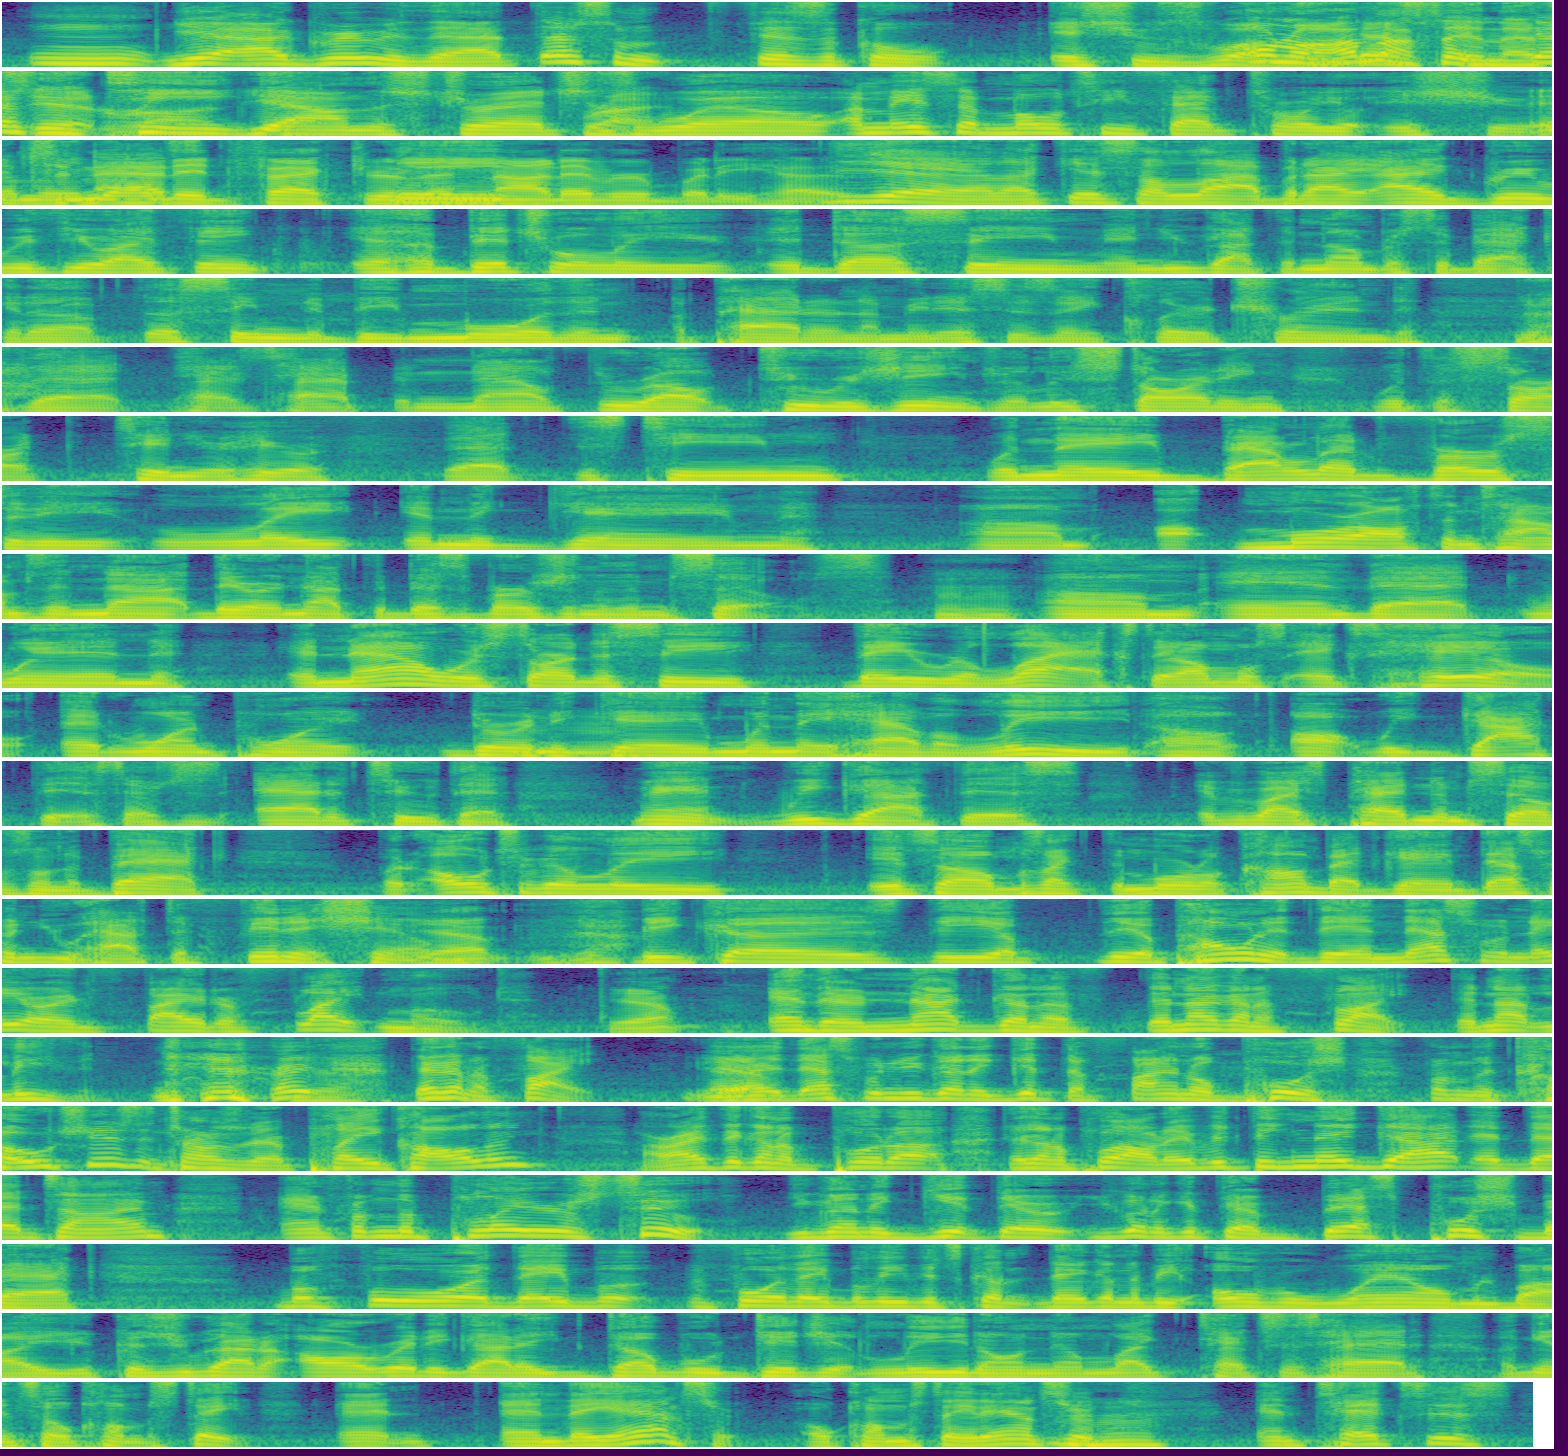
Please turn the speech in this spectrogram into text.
Mm, yeah, I agree with that. There's some physical issues as well. Oh, no, I mean, I'm not there's saying fa- that's there's it, fatigue Rod. Yeah. down the stretch as well. I mean, it's a multifactorial issue. I It's mean, an added factor that not everybody has. Yeah, like it's a lot, but I, I agree with you. I think uh, habitually it does seem, and you got the numbers to back it up, does seem to be more than a pattern. I mean, this is a clear trend that has happened now throughout two regimes, or at least starting with the Sark tenure here, that this team, when they battle adversity late in the game, um, uh, more oftentimes than not, they are not the best version of themselves. Um, and that when And now we're starting to see they relax. They almost exhale at one point during the game when they have a lead. Uh, oh, we got this. There's this attitude that, man, we got this. Everybody's patting themselves on the back. But ultimately, it's almost like the Mortal Kombat game. That's when you have to finish him. Yep. Because the the opponent then that's when they are in fight or flight mode Yep. and they're not gonna they're not gonna fight. They're not leaving. right? They're gonna fight. Yep. right? That's when you're gonna get the final push from the coaches in terms of their play calling. All right, they're gonna put out they're gonna put out everything they got at that time, and from the players too. You're gonna get their you're gonna get their best pushback before they before they believe it's gonna they're gonna be overwhelmed by you because you got already got a double digit lead on them like Texas had against Oklahoma State, and and they answered. Oklahoma State answered, mm-hmm. and Texas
